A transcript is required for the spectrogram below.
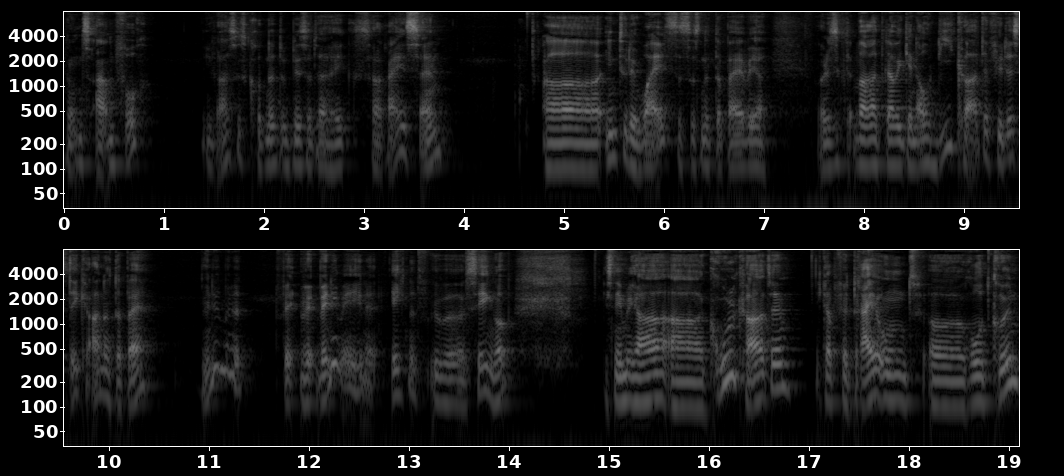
ganz einfach, ich weiß es gerade nicht, ob das eine Hexerei sein, uh, Into the Wilds, dass das nicht dabei wäre. Aber das war, glaube ich, genau die Karte für das Deck auch noch dabei. Wenn ich mich nicht, wenn ich mich echt nicht übersehen habe. Ist nämlich auch eine Krul-Karte, ich glaube für 3 und äh, Rot-Grün.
